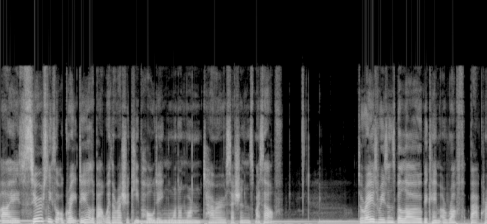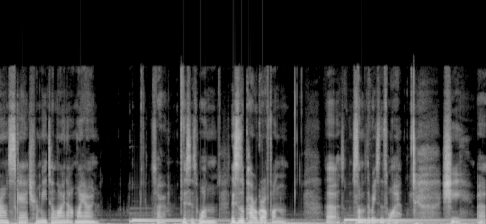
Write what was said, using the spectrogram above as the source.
I seriously thought a great deal about whether I should keep holding one on one tarot sessions myself. Dore's reasons below became a rough background sketch for me to line out my own. So, this is one, this is a paragraph on uh, some of the reasons why she uh,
